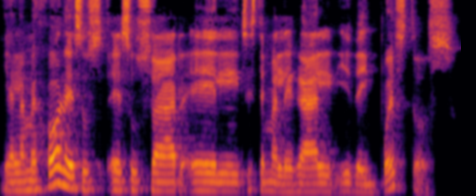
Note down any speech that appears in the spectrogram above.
Y a lo mejor es usar el sistema legal y de impuestos.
